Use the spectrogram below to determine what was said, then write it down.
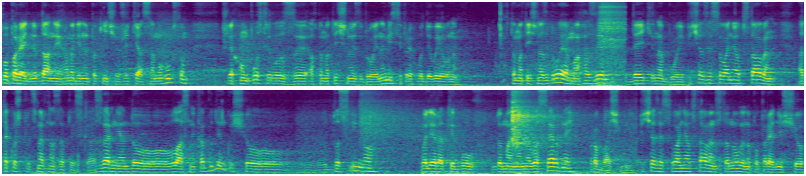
попередньо даний громадянин покінчив життя самогубством шляхом пострілу з автоматичної зброї. На місці пригоди виявлено автоматична зброя, магазин, деякі набої. Під час з'ясування обставин, а також предсмертна записка. Звернення до власника будинку, що дослідно Валера, ти був до мене милосердний, пробач мене. Під час з'ясування обставин встановлено попередньо, що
